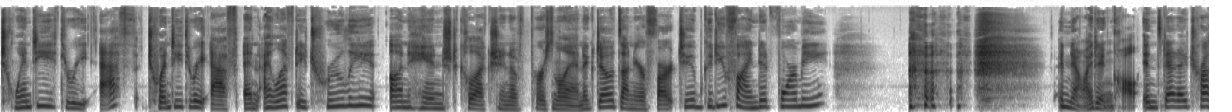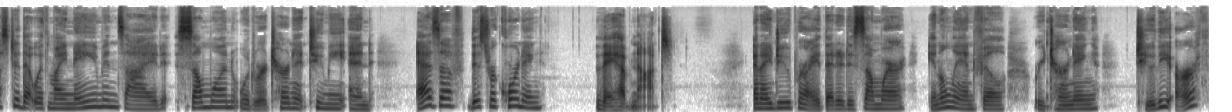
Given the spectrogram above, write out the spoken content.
23F, 23F, and I left a truly unhinged collection of personal anecdotes on your fart tube. Could you find it for me? no, I didn't call. Instead, I trusted that with my name inside, someone would return it to me. And as of this recording, they have not. And I do pray that it is somewhere in a landfill returning to the earth.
